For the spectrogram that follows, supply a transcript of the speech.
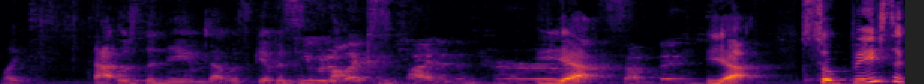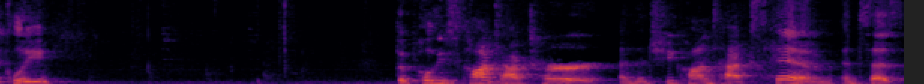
Like that was the name that was given Because he would have like confided in her. Yeah. Something. Yeah. So basically, the police contact her, and then she contacts him and says,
